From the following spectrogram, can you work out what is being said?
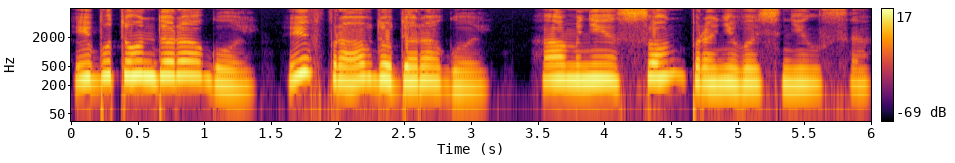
и будто он дорогой, и вправду дорогой. А мне сон про него снился.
